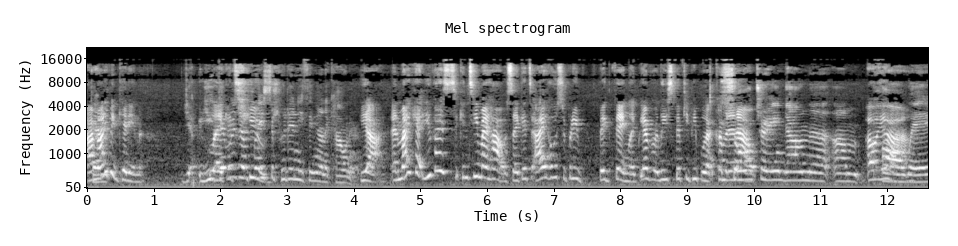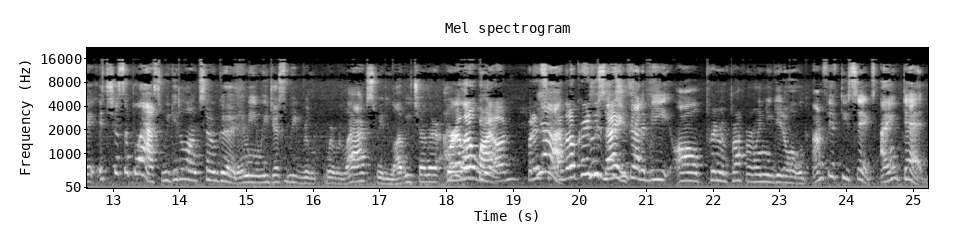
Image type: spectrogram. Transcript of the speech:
I'm not even kidding. Yeah, you, Like, there was it's no place huge. to put anything on a counter. Yeah, and my cat, you guys can see my house. Like it's, I host a pretty big thing. Like we have at least fifty people that come in and Soul out. train down the um, Oh, yeah. hallway. It's just a blast. We get along so good. I mean, we just we re- we're relaxed. We love each other. We're a little wild, but it's Yeah, a little crazy. Who You nice. got to be all prim and proper when you get old. I'm 56. I ain't dead.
